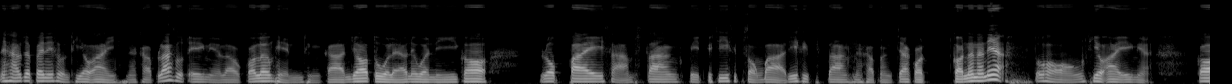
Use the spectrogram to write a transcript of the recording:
นะครับจะเป็นในส่วน TLI นะครับ ล่าสุดเองเนี่ยเราก็เริ่มเห็นถึงการย่อตัวแล้วในวันนี้ก็ลบไป 3 สตางค์ปิดไปที่ 12 บาทที่10สตางค์นะครับ หลังจากก่อนก่อนนั้นเนี่ย ตัวของ TLI เองเนี่ย ก็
